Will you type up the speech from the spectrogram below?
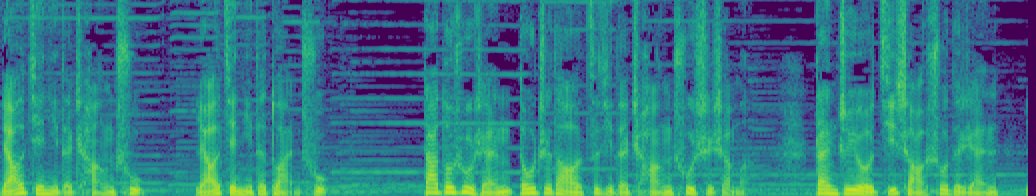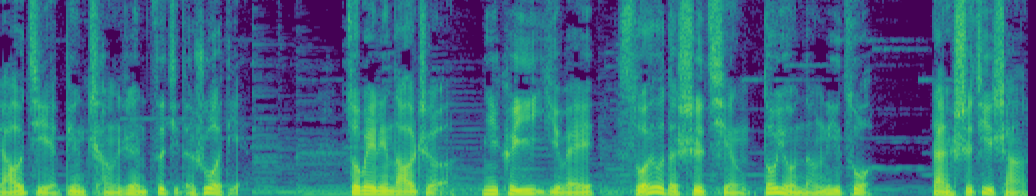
了解你的长处，了解你的短处。大多数人都知道自己的长处是什么，但只有极少数的人了解并承认自己的弱点。作为领导者，你可以以为所有的事情都有能力做，但实际上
